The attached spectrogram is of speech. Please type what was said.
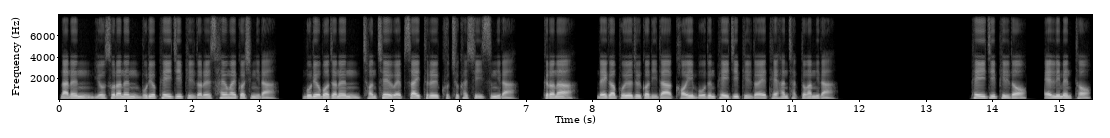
나는 요소라는 무료 페이지 빌더를 사용할 것입니다. 무료 버전은 전체 웹사이트를 구축할 수 있습니다. 그러나 내가 보여줄 것이다 거의 모든 페이지 빌더에 대한 작동합니다. 페이지 빌더, 엘리멘터,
